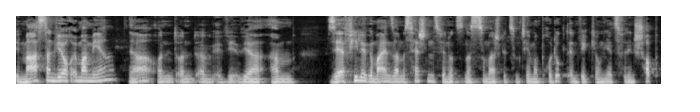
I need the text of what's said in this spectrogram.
den mastern wir auch immer mehr, ja, und, und äh, wir, wir haben sehr viele gemeinsame Sessions. Wir nutzen das zum Beispiel zum Thema Produktentwicklung jetzt für den Shop.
